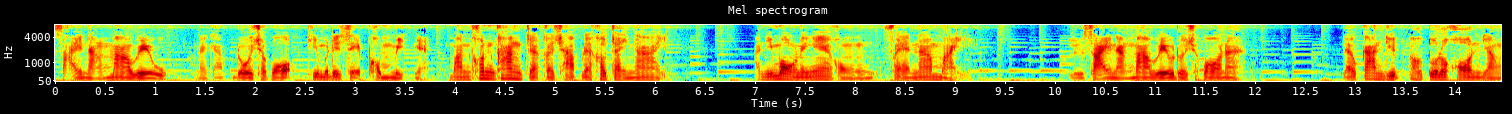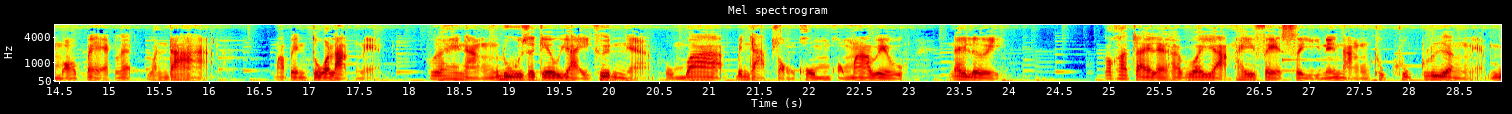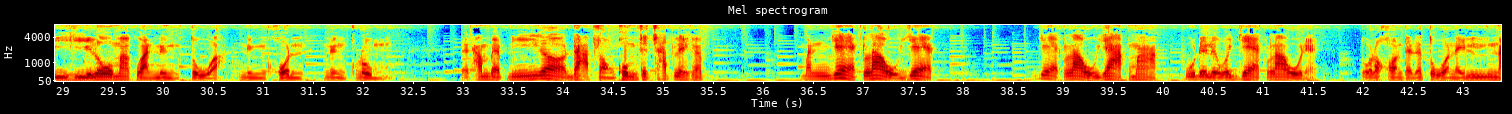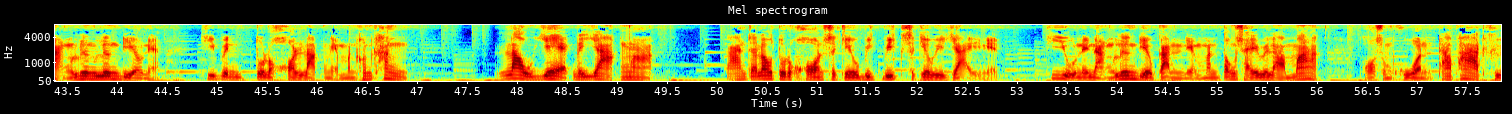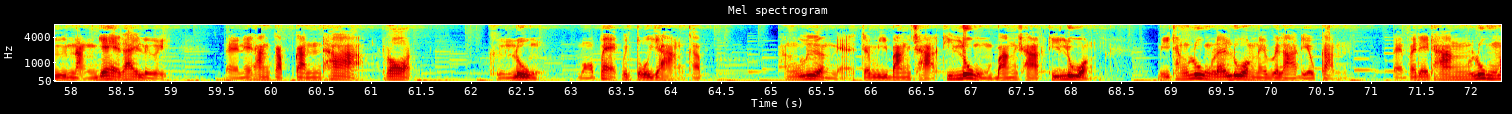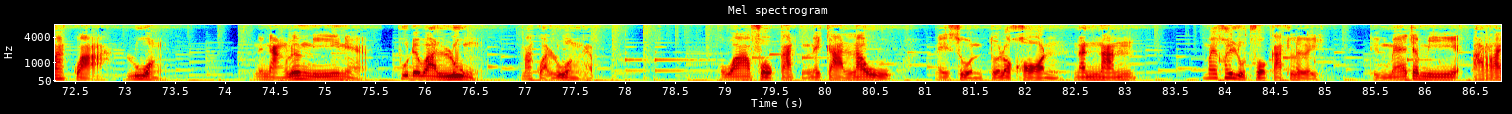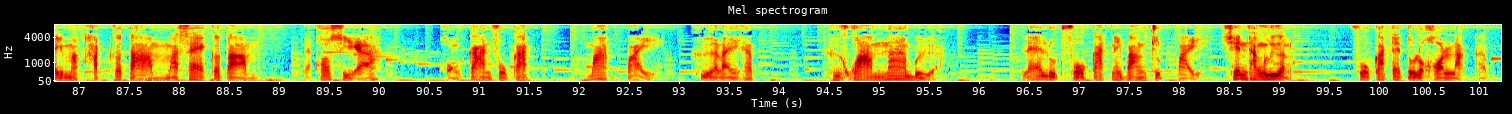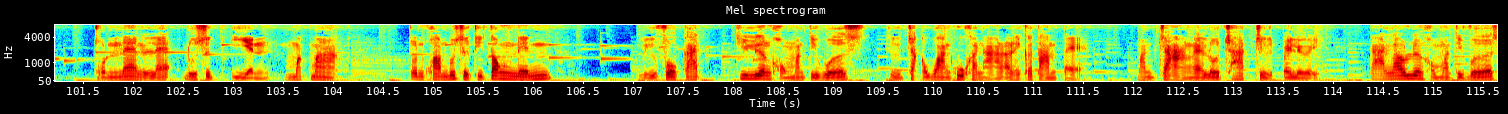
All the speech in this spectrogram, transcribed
สายหนังมาเวลนะครับโดยเฉพาะที่ไม่ได้เสพคอมิกเนี่ยมันค่อนข้างจะกระชับและเข้าใจง่าย อันนี้มองในแง่ของแฟนหน้าใหม่ หรือสายหนังมาเวลโดยเฉพาะนะ แล้วการยึดเอาตัวละครอย่างหมอแปลกและวันด้ามาเป็นตัวหลักเนี่ยเพื่อให้หนังดูสเกลใหญ่ขึ้นเนี่ยผมว่าเป็นดาบสองคมของมาเวลได้เลย ก็เข้าใจแหละครับว่าอยากให้เฟสสี่ในหนังทุกๆเรื่องเนี่ยมีฮีโร่มากกว่า 1 ตัว 1 คน 1 กลุ่ม แต่ทำแบบนี้ก็ดาบสองคมชัดๆเลยครับ มันแยกเล่าแยก แยกเล่ายากมาก พูดได้เลยว่าแยกเล่าเนี่ย ตัวละครแต่ละตัวในหนังเรื่องเรื่องเดียวเนี่ย ที่เป็นตัวละครหลักเนี่ยมันค่อนข้างเล่าแยกได้ยากมาก การจะเล่าตัวละครสเกลบิ๊กบิ๊กสเกลใหญ่ๆเนี่ย ที่อยู่ในหนังเรื่องเดียวกันเนี่ยมันต้องใช้เวลามาก พอสมควรถ้าพลาดคือหนังแย่ได้เลย แต่ในทางกลับกันถ้ารอดคือลุ่งหมอแปลกเป็นตัวอย่างครับ ทั้งเรื่องเนี่ยจะมีบางฉากที่ลุ่ง บางฉากที่ล่วง มีทั้งลุ่งและล่วงในเวลาเดียวกัน แต่ไปในทางลุ่งมากกว่าล่วง ในหนังเรื่องนี้เนี่ยพูดได้ว่าลุ่งมากกว่าล่วงครับ เพราะว่าโฟกัสในการเล่าในส่วนตัวละครนั้นๆ ไม่ค่อยหลุดโฟกัสเลย ถึงแม้จะมีอะไรมาขัดก็ตาม มาแทรกก็ตาม แต่ข้อเสียของการโฟกัสมากไปคืออะไรครับ คือความน่าเบื่อ และหลุดโฟกัสในบางจุดไป เช่นทั้งเรื่องโฟกัสแต่ตัวละครหลักครับ จนแน่นและรู้สึกเอียนมากๆ จนความรู้สึกที่ต้องเน้น หรือโฟกัสที่เรื่องของมัลติเวิร์สหรือจักรวาลคู่ขนานอะไรก็ตามแต่ มันจางและรสชาติจืดไปเลย การเล่าเรื่องของมัลติเวิร์ส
